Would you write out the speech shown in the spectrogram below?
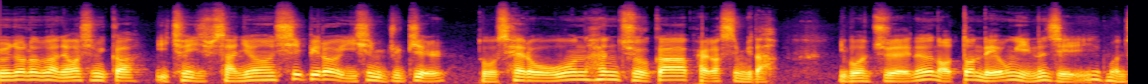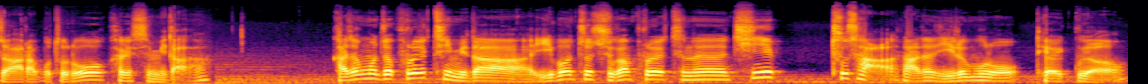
요 여러분 안녕하십니까? 2024년 11월 26일 또 새로운 한 주가 밝았습니다. 이번 주에는 어떤 내용이 있는지 먼저 알아보도록 하겠습니다. 가장 먼저 프로젝트입니다. 이번 주 주간 프로젝트는 침입 투사라는 이름으로 되어 있고요.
